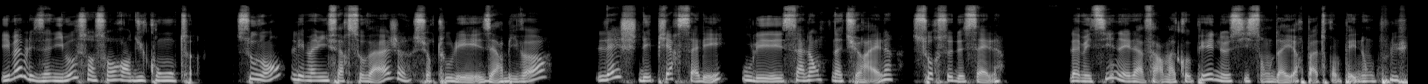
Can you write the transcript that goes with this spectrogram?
et même les animaux s'en sont rendus compte. Souvent, les mammifères sauvages, surtout les herbivores, lèchent des pierres salées ou les salantes naturelles, sources de sel. La médecine et la pharmacopée ne s'y sont d'ailleurs pas trompés non plus.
